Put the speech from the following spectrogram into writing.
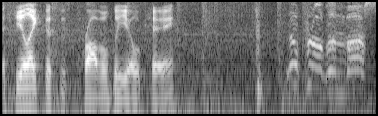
I feel like this is probably okay. No problem, boss.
